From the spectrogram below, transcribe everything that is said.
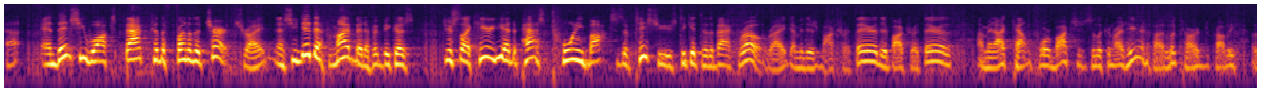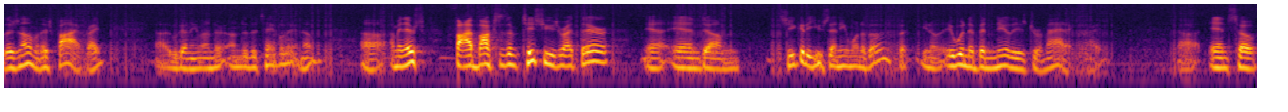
Uh, and then she walks back to the front of the church, right? Now she did that for my benefit because just like here, you had to pass 20 boxes of tissues to get to the back row, right? I mean, there's a box right there, there's a box right there. I mean, I count four boxes looking right here. And if I looked hard, probably, well, there's another one, there's five, right? Uh, we got any under, under the table there? No. Uh, I mean, there's five boxes of tissues right there. And, and um, she could have used any one of those, but, you know, it wouldn't have been nearly as dramatic, right? Uh, and so,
